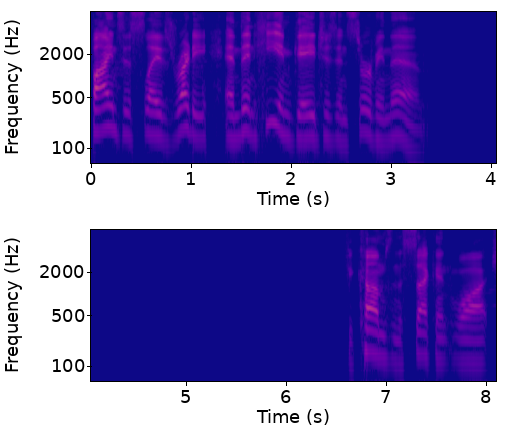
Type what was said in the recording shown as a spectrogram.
finds his slaves ready, and then he engages in serving them. If he comes in the second watch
